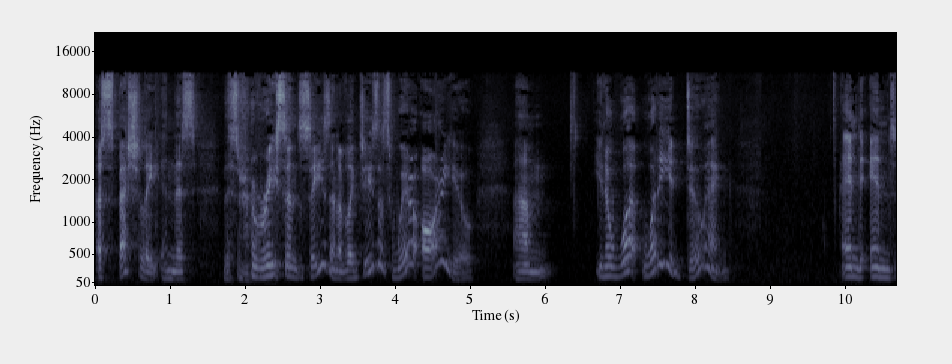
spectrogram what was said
especially in this this recent season of like, Jesus, where are you? Um, you know what what are you doing? And and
